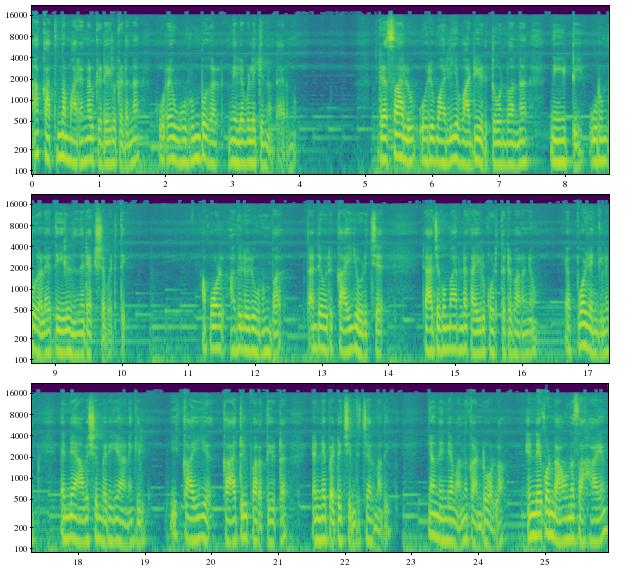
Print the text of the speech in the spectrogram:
ആ കത്തുന്ന മരങ്ങൾക്കിടയിൽ കിടന്ന് കുറേ ഉറുമ്പുകൾ നിലവിളിക്കുന്നുണ്ടായിരുന്നു. രസാലു ഒരു വലിയ വടി എടുത്തുകൊണ്ട് വന്ന് നീട്ടി ഉറുമ്പുകളെ തീയിൽ നിന്ന് രക്ഷപ്പെടുത്തി. അപ്പോൾ അതിലൊരു ഉറുമ്പ് തന്റെ ഒരു കൈ ഒഴിച്ച് രാജകുമാരന്റെ കയ്യിൽ കൊടുത്തിട്ട് പറഞ്ഞു എപ്പോഴെങ്കിലും എന്നെ ആവശ്യം വരികയാണെങ്കിൽ ഈ കൈ കാറ്റിൽ പറത്തിയിട്ട് എന്നെപ്പറ്റി ചിന്തിച്ചാൽ മതി. ഞാൻ നിന്നെ വന്ന് കണ്ടുകൊള്ളാം. എന്നെ കൊണ്ടാവുന്ന സഹായം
